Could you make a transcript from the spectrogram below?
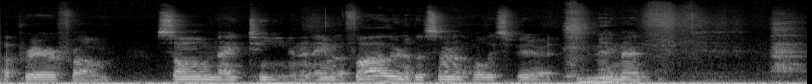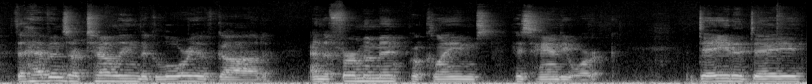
a prayer from Psalm 19. In the name of the Father, and of the Son, and the Holy Spirit. Amen. Amen. The heavens are telling the glory of God, and the firmament proclaims his handiwork. Day to day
